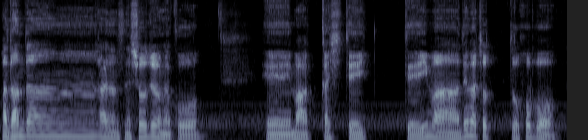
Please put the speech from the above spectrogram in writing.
まあ、だんだん、あれなんですね、症状がこう、えー、まあ、悪化していって、今ではちょっとほぼ、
